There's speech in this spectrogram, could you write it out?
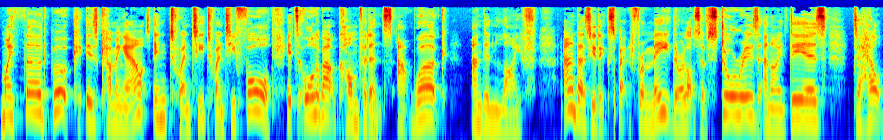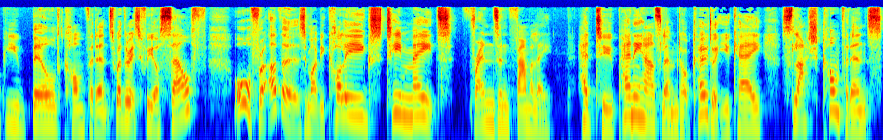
My third book is coming out in 2024. It's all about confidence at work and in life. And as you'd expect from me, there are lots of stories and ideas to help you build confidence, whether it's for yourself or for others. It might be colleagues, teammates, friends and family. Head to pennyhaslam.co.uk slash confidence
